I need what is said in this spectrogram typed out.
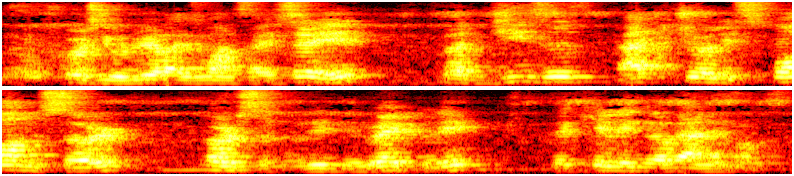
of course you realize once I say it, but Jesus actually sponsored personally, directly, the killing of animals.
